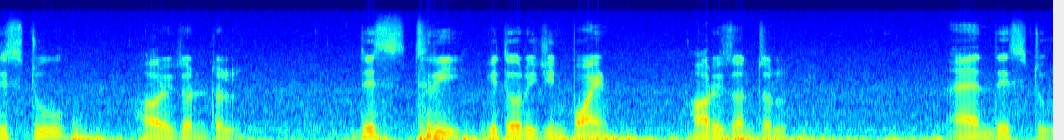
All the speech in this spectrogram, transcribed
these two horizontal this three with origin point horizontal and these two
